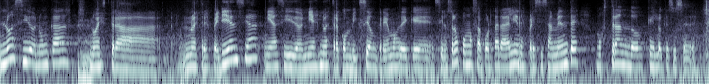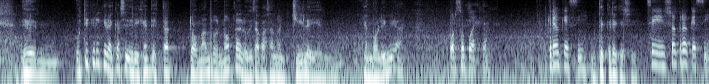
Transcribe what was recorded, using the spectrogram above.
no ha sido nunca mm. nuestra, nuestra experiencia, ni ha sido, ni es nuestra convicción. Creemos de que si nosotros podemos aportar a alguien es precisamente mostrando qué es lo que sucede. Em, ¿Usted cree que la clase dirigente está tomando nota de lo que está pasando en Chile y en, y en Bolivia? Por supuesto. Creo que sí. ¿Usted cree que sí? Sí, yo creo que sí.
